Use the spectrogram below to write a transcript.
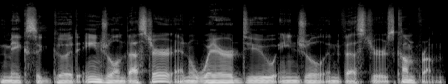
makes a good angel investor and where do angel investors come from?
